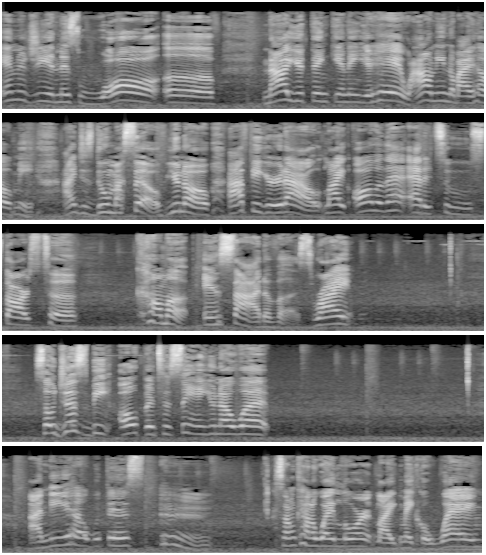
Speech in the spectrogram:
energy in this wall of now you're thinking in your head, well, I don't need nobody to help me. I just do myself. You know, I figure it out. Like all of that attitude starts to come up inside of us, right? So just be open to seeing, you know what? I need help with this. Some kind of way, Lord, like make a way.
